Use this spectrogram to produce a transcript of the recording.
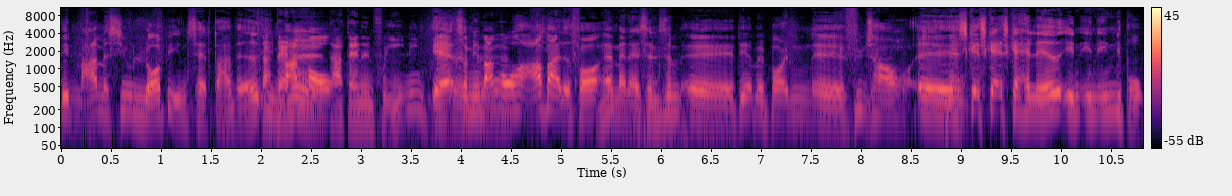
den meget massive lobbyindsats, der har været der i dannet, mange år. Der er dannet en forening. Ja, som i mange år har arbejdet for, mm. at man altså ligesom øh, der ved Bøjden øh, Fynshav øh, Men, skal, skal, skal have lavet en, en endelig bro.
